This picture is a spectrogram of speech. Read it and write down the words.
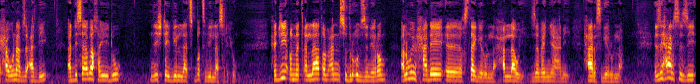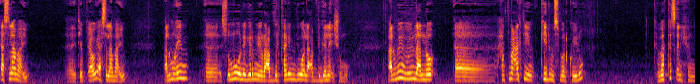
ይሓውና ኣብዚ ዓዲ ኣዲስ ኣበባ ከይዱ ንእሽተይ ቪላ ፅብቕቲ ቪላ ኣስሪሑ ሕጂ ይቕመጠላ ጠብዓ ስድርኡ ብዚ ነይሮም ኣልሙሂም ሓደ ክስታይ ገይሩላ ሓላዊ ዘበኛ ሓርስ ገይሩላ እዚ ሓርስ እዚ ኣስላማ እዩ ኢትዮጵያዊ ኣስላማ እዩ ኣልሙሂም ስሙ ነጊሩ ነይሩ ዓብዱልከሪም እ ወላ ዓብዲገለ እዩ ሽሙ ኣልሙሂም ይብል ኣሎ ሓንቲ መዓልቲ ኪድ ምስ በልኩ ኢሉ ክበኪ ጸኒሑኒ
